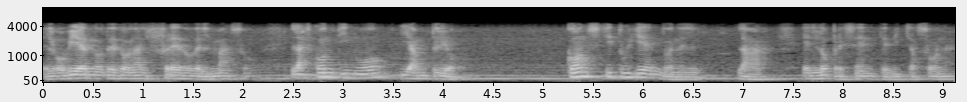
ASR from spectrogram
El gobierno de don Alfredo del Mazo las continuó y amplió, constituyendo en, el, la, en lo presente dicha zona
